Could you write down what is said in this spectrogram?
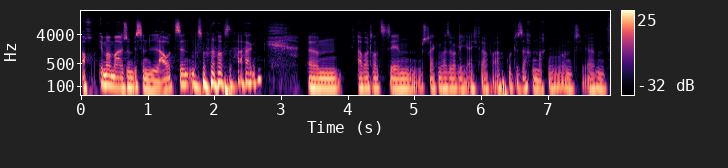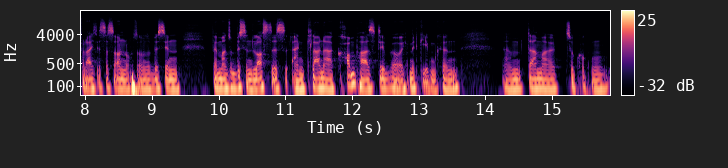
auch immer mal so ein bisschen laut sind, muss man auch sagen. Ähm, aber trotzdem streckenweise wirklich echt auch gute Sachen machen. Und ähm, vielleicht ist das auch noch so ein bisschen, wenn man so ein bisschen lost ist, ein kleiner Kompass, den wir euch mitgeben können, ähm, da mal zu gucken.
